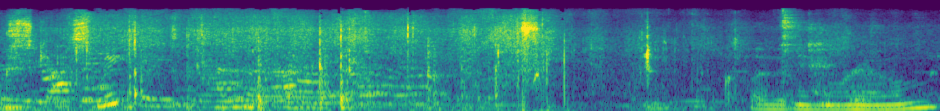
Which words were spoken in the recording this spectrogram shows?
Excuse me. Clothing room.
